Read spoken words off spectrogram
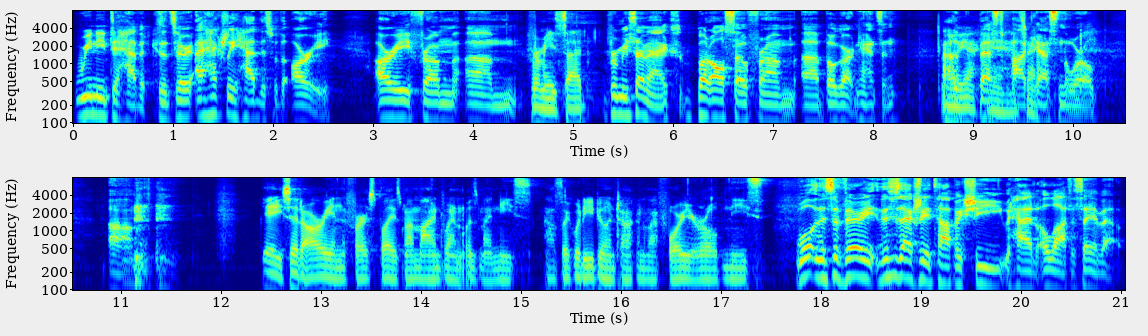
we need to have it because it's very. I actually had this with Ari, Ari from um, From East Side. from Eastside Max, but also from uh, Bogart and Hanson, Oh, the yeah, best yeah, podcast right. in the world. Yeah, you said Ari in the first place. My mind went was my niece. I was like, what are you doing talking to my four year old niece? Well, this is a very this is actually a topic she had a lot to say about.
